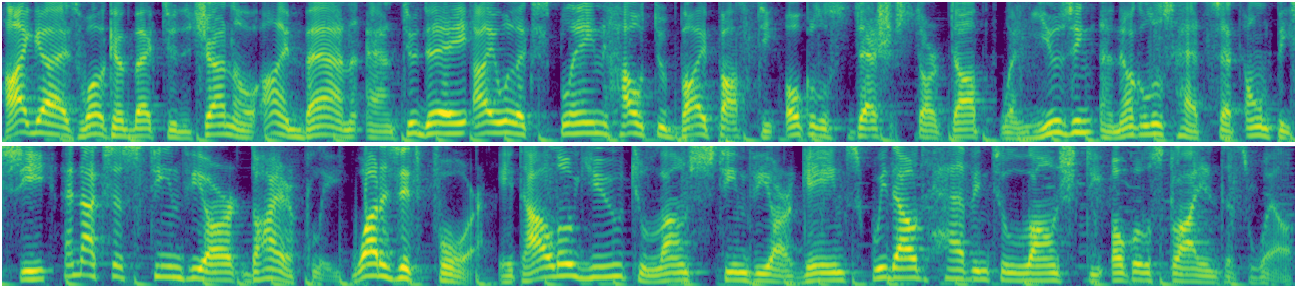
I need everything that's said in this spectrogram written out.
Hi guys, welcome back to the channel, I'm Ben and today I will explain how to bypass the Oculus Dash startup when using an Oculus headset on PC and access SteamVR directly. What is it for? It allows you to launch SteamVR games without having to launch the Oculus client as well.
